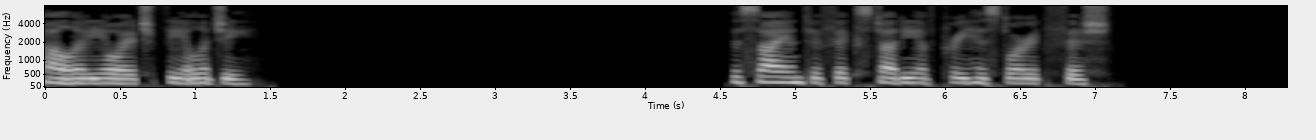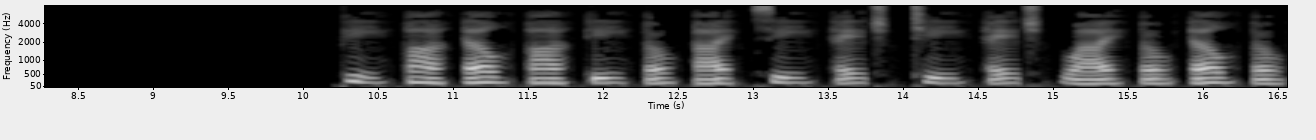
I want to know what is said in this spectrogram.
Paleoichthyology The scientific study of prehistoric fish. P A L A E O I C H T H Y O L O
